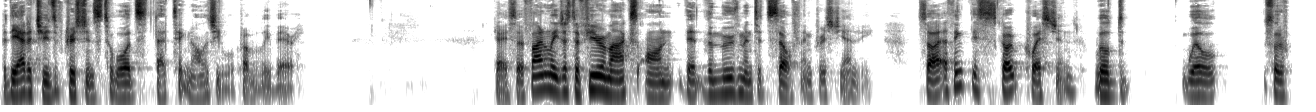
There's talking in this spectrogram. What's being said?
but the attitudes of Christians towards that technology will probably vary. Okay, so finally, just a few remarks on the, the movement itself and Christianity. So I think this scope question will will sort of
